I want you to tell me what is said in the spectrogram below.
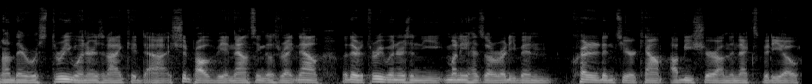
uh, there was three winners, and I could uh, should probably be announcing those right now. But there are three winners, and the money has already been credited into your account. I'll be sure on the next video,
